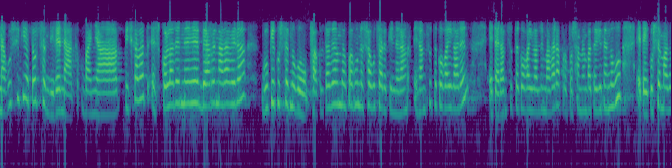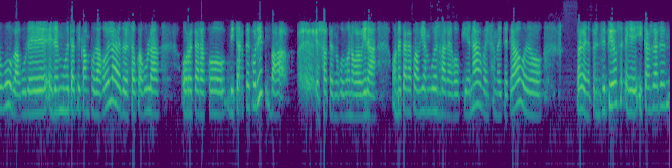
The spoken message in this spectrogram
nagusiki etortzen direnak, baina pixka bat eskolaren eh, beharren arabera guk ikusten dugu fakultatean daukagun ezagutzarekin erantzuteko gai garen eta erantzuteko gai baldin bagara proposamen bat egiten dugu eta ikusten badugu ba, gure eremuetatik kanpo dagoela edo ez daukagula horretarako bitartekorik, ba, eh, esaten dugu, bueno, gira, honetarako agian gu ez gara egokiena, ba, izan daiteke hau, edo Bai, baina, prinsipioz, e, ikasgaren,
